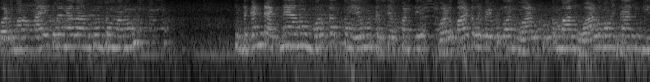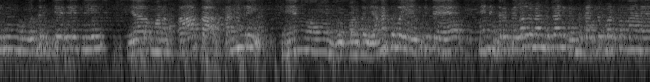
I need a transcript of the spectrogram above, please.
వాళ్ళు మనం నాయకులని ఎలా అనుకుంటాం మనం? ఇంతకంటే అజ్ఞానం మూర్ఖత్వం ఏముంటుంది చెప్పండి? వాళ్ళ పాటలు పెట్టుకొని వాళ్ళ కుటుంబాలను వాళ్ళ వంశాన్ని మీరు ఉద్ధరించేది ఏంది? ఇవాళ మన తాత తండ్రి నేను కొంత వెనక పోయి ఎదిగితే నేను ఇద్దరు పిల్లలు పెంచడానికి ఎంత కష్టపడుతున్నానే?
